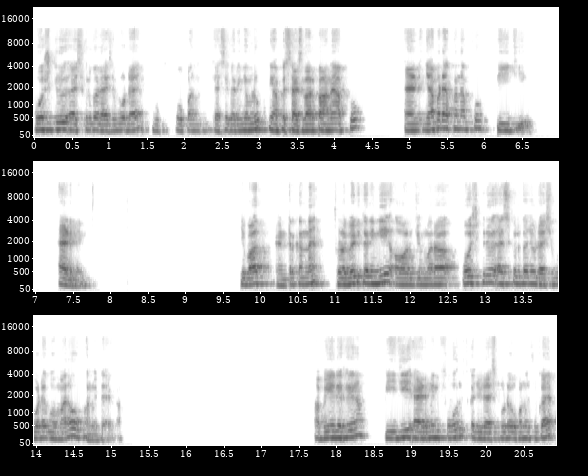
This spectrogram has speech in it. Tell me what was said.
पोस्ट एसक्यूएल का डैशबोर्ड है, वो ओपन कैसे करेंगे हम लोग? यहाँ पे सर्च बार पे आना है आपको। एंड यहाँ पर टाइप करना है आपको पीजी एडमिन के बाद एंटर करना है। थोड़ा वेट करेंगे और जो हमारा पोस्ट एसक्यूएल का जो डैशबोर्ड है, वो हमारा ओपन हो जाएगा। अब ये देखिए ना पीजी एडमिन फोर इसका जो डैशबोर्ड है ओपन हो चुका है।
